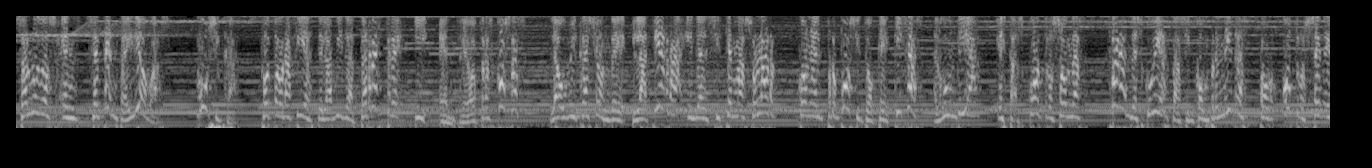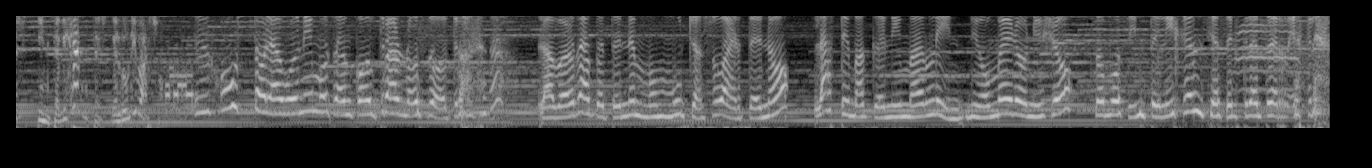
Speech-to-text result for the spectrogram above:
saludos en 70 idiomas, música, fotografías de la vida terrestre y, entre otras cosas, la ubicación de la Tierra y del sistema solar con el propósito que quizás algún día estas cuatro sondas fueran descubiertas y comprendidas por otros seres inteligentes del universo. Y justo la venimos a encontrar nosotros. La verdad que tenemos mucha suerte, ¿no? Lástima que ni Merlín, ni Homero, ni yo somos inteligencias extraterrestres.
